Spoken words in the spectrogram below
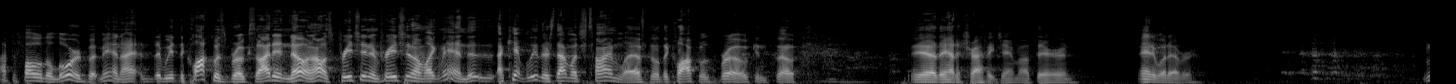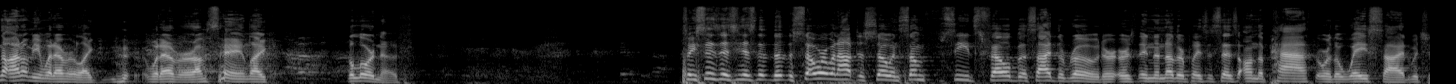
I have to follow the Lord, but man, I, the, the, clock was broke, so I didn't know. And I was preaching and preaching. I'm like, man, I can't believe there's that much time left. Well, the clock was broke. And so, yeah, they had a traffic jam out there. And, and whatever. No, I don't mean whatever, like, whatever. I'm saying, like, the Lord knows. So he says this, he says that the, sower went out to sow and some seeds fell beside the road, or, or, in another place it says on the path or the wayside, which,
